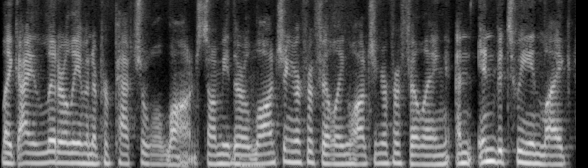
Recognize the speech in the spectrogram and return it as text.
Like I literally am in a perpetual launch. So I'm either mm-hmm. launching or fulfilling, launching or fulfilling. And in between, like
